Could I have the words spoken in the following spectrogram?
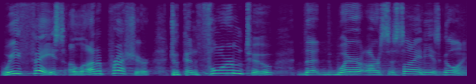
We face a lot of pressure to conform to the, where our society is going.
